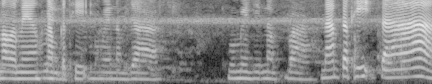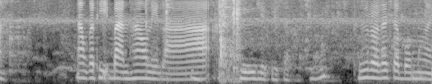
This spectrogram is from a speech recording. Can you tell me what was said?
เนาะเออแมวน้ำกะทิโมเมนน้ำยาโมเมนเฮ็ดน้ำปลาน้ำกะทิจ้า น้ำกะทิบ้านเฮานี่ล่ะคือเฮ็ดไปใส่ถือเราได้จะบ่เมื่อย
